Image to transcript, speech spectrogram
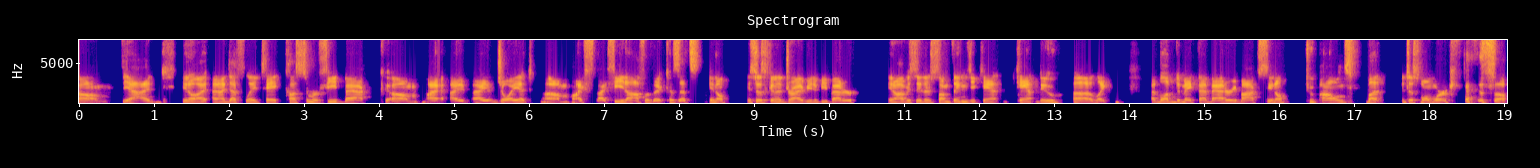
Um, yeah, I, you know, I, I definitely take customer feedback. Um, I, I, I enjoy it. Um, I, I feed off of it because that's, you know, it's just going to drive you to be better. You know, obviously there's some things you can't, can't do. Uh, like I'd love to make that battery box, you know, two pounds, but it just won't work. so,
